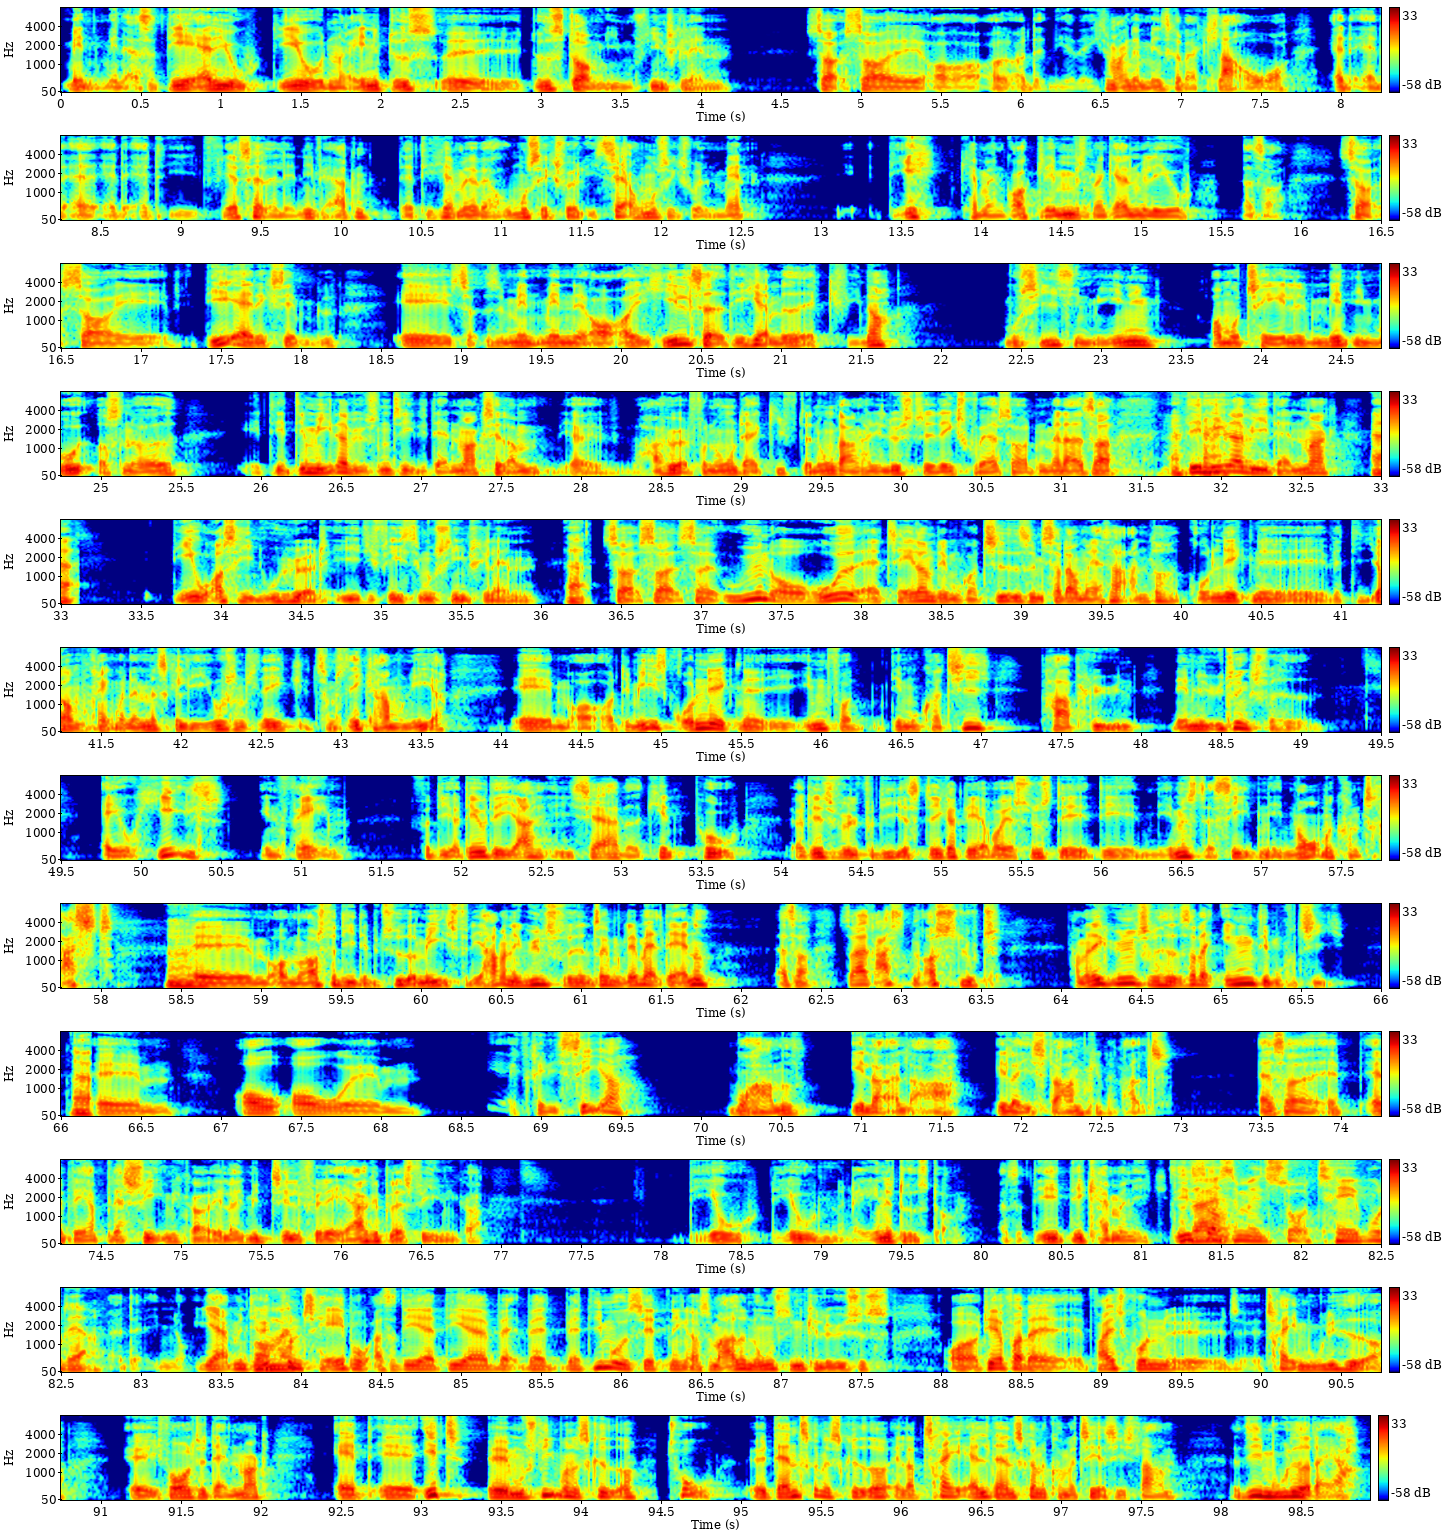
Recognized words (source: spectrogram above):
Men, men altså, det er det jo. Det er jo den rene døds, øh, dødsdom i muslimske lande. Så, så øh, og, og, og der er ikke så mange der mennesker, der er klar over, at, at, at, at, at i flertallet af lande i verden, at det her med at være homoseksuel, især homoseksuel mand, det kan man godt glemme, hvis man gerne vil leve. Altså, så så øh, det er et eksempel. Øh, så, men, men, og, og i hele taget det her med, at kvinder må sige sin mening, og må tale mænd imod og sådan noget, øh, det, det mener vi jo sådan set i Danmark, selvom jeg har hørt fra nogen, der er gift, og nogle gange har de lyst til, at det ikke skulle være sådan. Men altså, det mener vi i Danmark. Ja. Det er jo også helt uhørt i de fleste muslimske lande. Ja. Så, så, så uden overhovedet at tale om demokratiet, så, så er der jo masser af andre grundlæggende øh, værdier omkring, hvordan man skal leve, som slet ikke, som slet ikke harmonerer. Øhm, og, og det mest grundlæggende øh, inden for demokratiparaplyen, nemlig ytringsfriheden, er jo helt infam. Fordi, og det er jo det, jeg især har været kendt på, og det er selvfølgelig, fordi jeg stikker der, hvor jeg synes, det, det er nemmest at se den enorme kontrast. Mm. Øhm, og også fordi det betyder mest, fordi har man ikke ytringsfriheden, så kan man glemme alt det andet. Altså, så er resten også slut. Har man ikke ytringsfrihed, så er der ingen demokrati. Ja. Øhm, og og øhm, at kritisere Mohammed, eller Allah, eller islam generelt, altså at, at være blasfemiker, eller i mit tilfælde ærkeblasfemiker, det er jo, det er jo den rene dødsdom. Altså, det, det kan man ikke. Så det der er som- simpelthen et stort tabu der. Ja, men det er jo ikke man- kun tabu. Altså, det er, det er væ- væ- værdimodsætninger, som aldrig nogensinde kan løses. Og derfor er der faktisk kun øh, tre muligheder øh, i forhold til Danmark. At øh, et, øh, muslimerne skrider, to, øh, danskerne skrider, eller tre, alle danskerne konverterer til islam. Altså, de muligheder, der er.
